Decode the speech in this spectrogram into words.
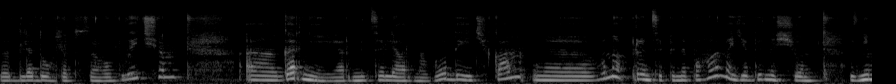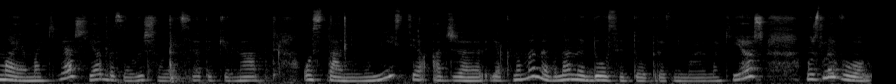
е, для догляду за обличчям. Е, Гарнієр міцелярна водичка. Е, Вона, в принципі, непогана. Єдине, що знімає макіяж, я би залишила все-таки на останньому місці, адже, як на мене, вона не досить добре знімає макіяж. Можливо,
